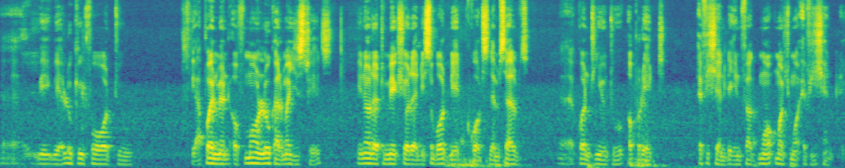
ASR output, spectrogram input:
Uh, we, we are looking forward to the appointment of more local magistrates in order to make sure that the subordinate courts themselves uh, continue to operate efficiently, in fact, more, much more efficiently.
